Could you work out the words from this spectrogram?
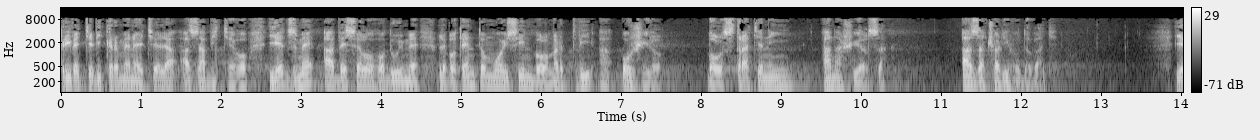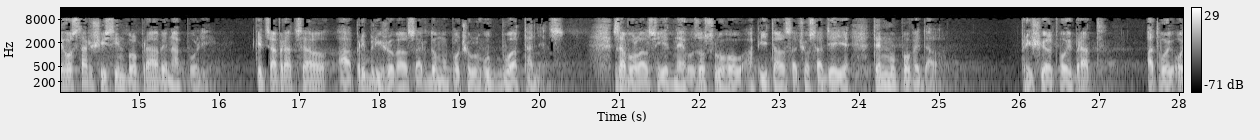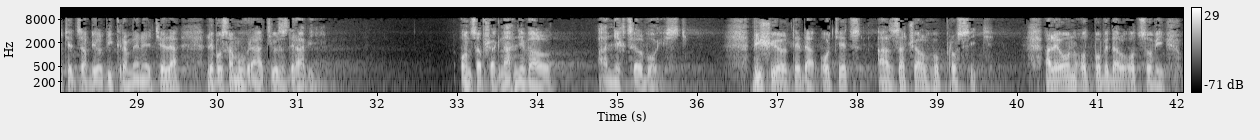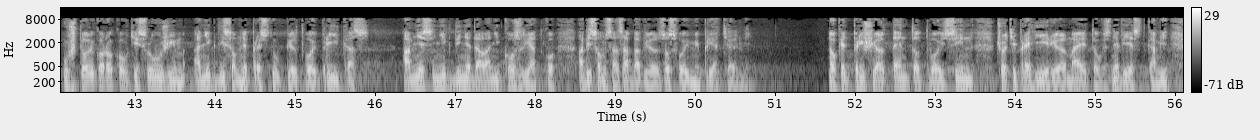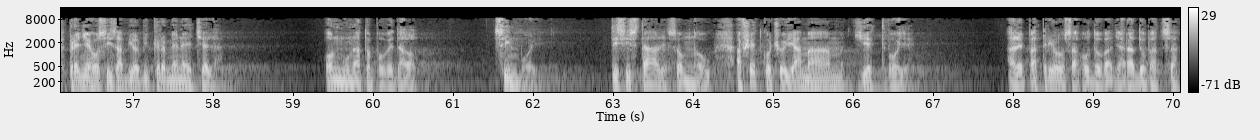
Privedte vykrmené tela a zabite ho. Jedzme a veselo hodujme, lebo tento môj syn bol mŕtvý a ožil bol stratený a našiel sa. A začali hodovať. Jeho starší syn bol práve na poli. Keď sa vracal a približoval sa k domu, počul hudbu a tanec. Zavolal si jedného zo sluhov a pýtal sa, čo sa deje. Ten mu povedal, prišiel tvoj brat a tvoj otec zabil vykrmené tela, lebo sa mu vrátil zdravý. On sa však nahneval a nechcel vojsť. Vyšiel teda otec a začal ho prosiť. Ale on odpovedal otcovi, už toľko rokov ti slúžim a nikdy som neprestúpil tvoj príkaz a mne si nikdy nedal ani kozliatko, aby som sa zabavil so svojimi priateľmi. No keď prišiel tento tvoj syn, čo ti prehýril majetok s neviestkami, pre neho si zabil vykrmené tela. On mu na to povedal, Syn môj, ty si stále so mnou a všetko, čo ja mám, je tvoje. Ale patrilo sa hodovať a radovať sa,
